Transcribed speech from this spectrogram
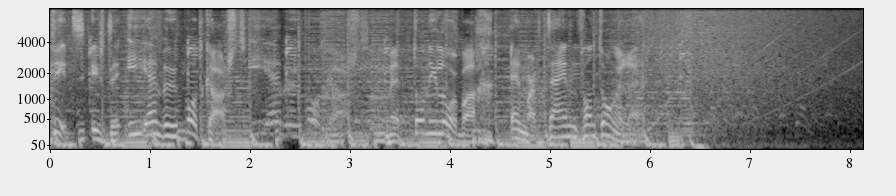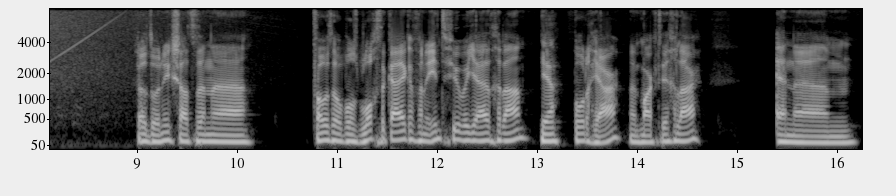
Dit is de IMU Podcast. IMU Podcast. Met Tony Loorbach en Martijn van Tongeren. Zo, Donnie, ik zat een uh, foto op ons blog te kijken van een interview wat jij had gedaan. Ja. Vorig jaar met Mark Tichelaar. En um, ik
